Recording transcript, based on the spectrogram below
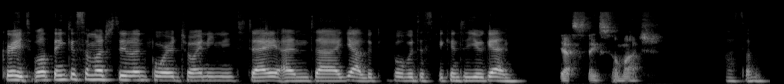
Great. Well, thank you so much, Dylan, for joining me today. And uh, yeah, looking forward to speaking to you again. Yes, thanks so much. Awesome.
